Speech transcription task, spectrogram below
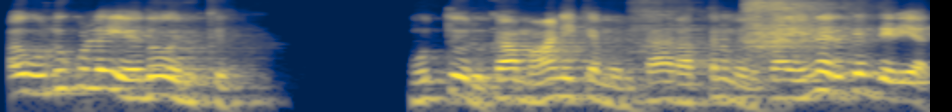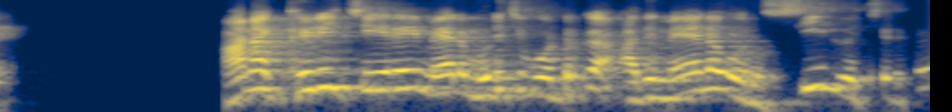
அது உள்ளுக்குள்ள ஏதோ இருக்கு. முத்து இருக்கா மாணிக்கம் இருக்கா ரத்னம் இருக்கா என்ன இருக்குன்னு தெரியாது. ஆனா கிழிச்சீரை மேல முடிச்சு போட்டிருக்கு. அது மேல ஒரு சீல் வச்சிருக்கு.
